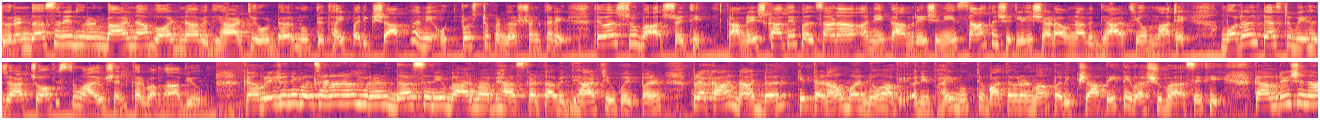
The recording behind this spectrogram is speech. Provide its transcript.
ધોરણ દસ અને ધોરણ બારના બોર્ડના વિદ્યાર્થીઓ ડર મુક્ત થઈ પરીક્ષા આપે અને ઉત્કૃષ્ટ પ્રદર્શન કરે તેવા શુભ આશયથી કામરેજ ખાતે પલસાણા અને કામરેજની સાત જેટલી શાળાઓના વિદ્યાર્થીઓ માટે મોડલ ટેસ્ટ બે હજાર ચોવીસનું આયોજન કરવામાં આવ્યું. કામરેજ અને પલસાણાના દસ અને બારમાં અભ્યાસ કરતા વિદ્યાર્થીઓ કોઈ પણ પ્રકારના ડર કે તણાવમાં ન આવે અને ભયમુક્ત વાતાવરણમાં પરીક્ષા આપે તેવા શુભ આશયથી કામરેજના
